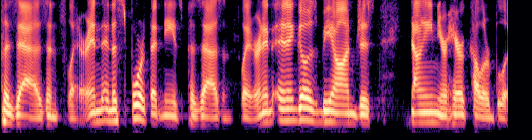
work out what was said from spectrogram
pizzazz and flair and, and a sport that needs pizzazz and flair. And it, and it goes beyond just dyeing your hair color blue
